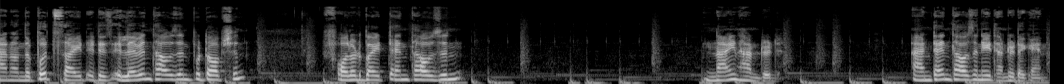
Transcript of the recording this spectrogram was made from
and on the put side it is 11000 put option followed by 10,900 and 10,800 again.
